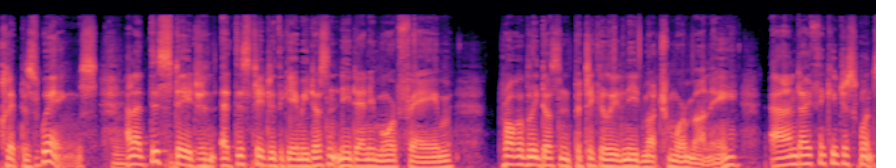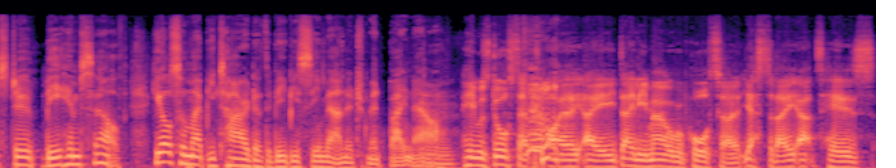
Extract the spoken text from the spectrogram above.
clip his wings. Hmm. And at this stage, at this stage of the game, he doesn't need any more fame. Probably doesn't particularly need much more money, and I think he just wants to be himself. He also might be tired of the BBC management by now. He was doorstepped by a Daily Mail reporter yesterday at his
